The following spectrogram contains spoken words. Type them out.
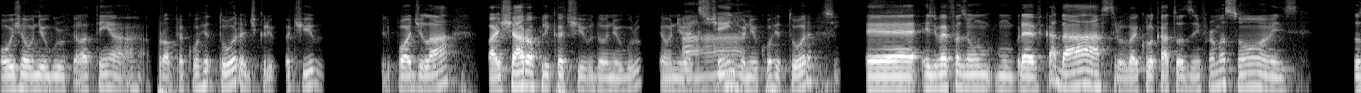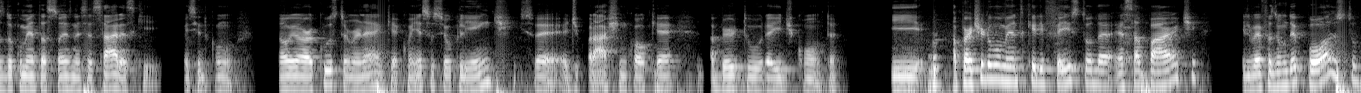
Hoje a Unil Group ela tem a própria corretora de criptoativos. Ele pode ir lá, baixar o aplicativo da Unil Group, que é a Unil Ah. Exchange, a Unil Corretora. É, ele vai fazer um, um, breve cadastro, vai colocar todas as informações, as documentações necessárias, que é conhecido como Know Your Customer, né? Que é conheça o seu cliente. Isso é, é de praxe em qualquer abertura aí de conta. E a partir do momento que ele fez toda essa parte, ele vai fazer um depósito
